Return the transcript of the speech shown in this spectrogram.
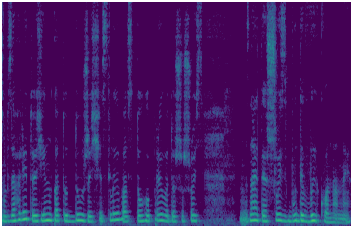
Взагалі-то жінка тут дуже щаслива з того приводу, що щось, знаєте, щось буде виконане.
